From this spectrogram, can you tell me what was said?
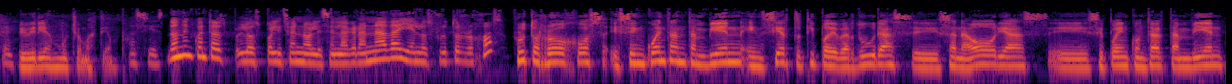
Sí. vivirían mucho más tiempo. Así es. ¿Dónde encuentras los polifenoles? ¿En la granada y en los frutos rojos? Frutos rojos eh, se encuentran también en cierto tipo de verduras, eh, zanahorias, eh, se puede encontrar también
